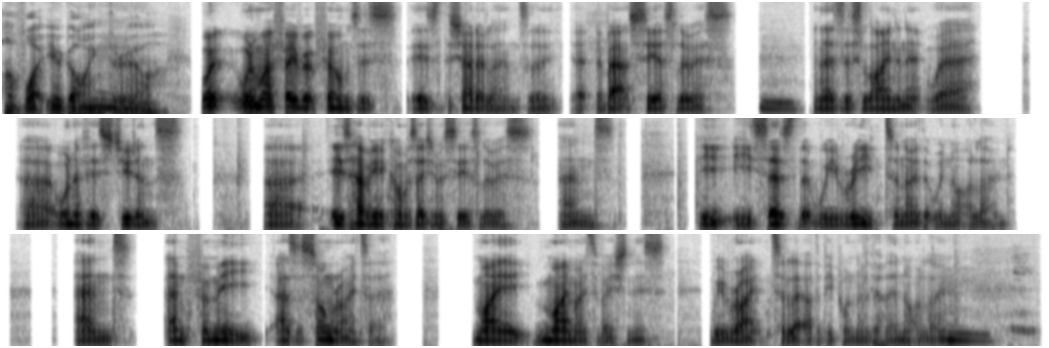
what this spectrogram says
of what you're going Mm. through. One one of my favorite films is is The Shadowlands uh, about C.S. Lewis, Mm. and there's this line in it where uh, one of his students uh, is having a conversation with C.S. Lewis, and he he says that we read to know that we're not alone, and and for me as a songwriter, my my motivation is we write to let other people know that they're not alone. Mm.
